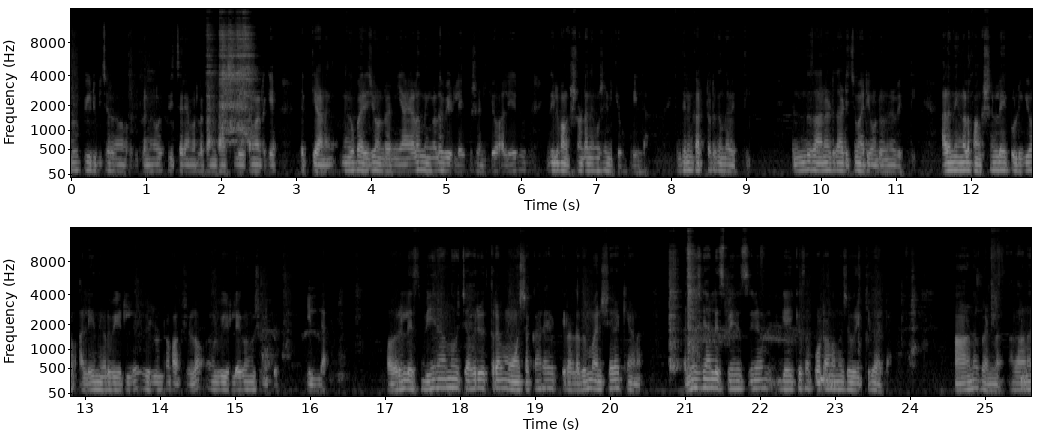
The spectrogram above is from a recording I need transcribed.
നിങ്ങൾ പീഡിപ്പിച്ചെടുക്കാൻ പറഞ്ഞു ഇപ്പം നിങ്ങൾ തിരിച്ചറിയാൻ പറ്റില്ല കണ്ടാക്ട് വ്യക്തിയാണ്. നിങ്ങൾക്ക് പരിചയം ഉണ്ടെങ്കിൽ അയാളെ നിങ്ങളുടെ വീട്ടിലേക്ക് ക്ഷണിക്കുമോ അല്ലെങ്കിൽ എന്തെങ്കിലും ഫംഗ്ഷൻ ഉണ്ടെങ്കിൽ നിങ്ങൾ ക്ഷണിക്കുമോ ഇല്ല. എന്തെങ്കിലും കട്ടെടുക്കുന്ന വ്യക്തി. എന്ത് സാധനം എടുത്ത് അടിച്ചു മാറ്റി കൊണ്ടുവരുന്ന വ്യക്തി. അയാൾ നിങ്ങളുടെ ഫംഗ്ഷനിലേക്ക് വിളിക്കുമോ അല്ലെങ്കിൽ നിങ്ങളുടെ വീട്ടിൽ വീട്ടിലുള്ള ഫംഗ്ഷനിലോ നിങ്ങൾ വീട്ടിലേക്ക് നിങ്ങൾ ക്ഷണിക്കുമോ ഇല്ല. അവർ ലെസ്ബീനാന്ന് വെച്ചാൽ അവർ ഇത്രയും മോശക്കാരായ വ്യക്തികളല്ല. അത് മനുഷ്യരൊക്കെയാണ്. എന്ന് വെച്ചാൽ ഞാൻ ലെസ്ബീൻസിനും ഗേക്ക് സപ്പോർട്ടാണെന്ന് വെച്ചാൽ ഒരിക്കലും അല്ല. ആണ് പെണ്ണ്. അതാണ്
